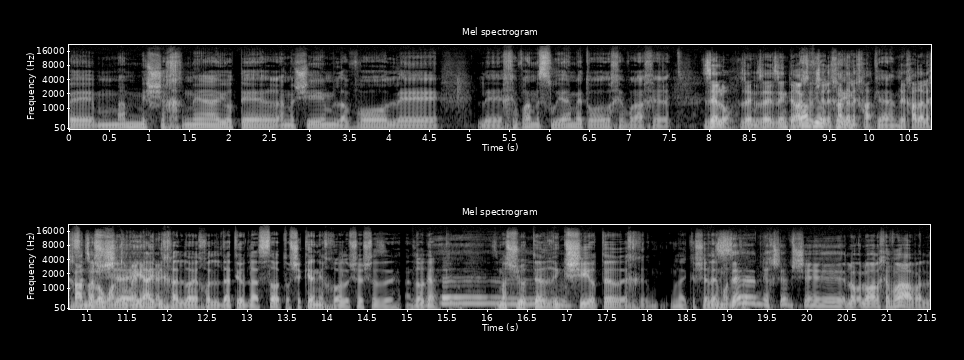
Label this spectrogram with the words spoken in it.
אה, מה משכנע יותר אנשים לבוא ל, לחברה מסוימת או לחברה אחרת. זה לא, זה, זה, זה אינטראקציות של אחד על אחד. כן. זה אחד על אחד, זה, זה לא משהו one to many. ש-AI כן. בכלל לא יכול לדעתי עוד לעשות, או שכן יכול, או שיש איזה, אני לא יודע, כאילו, זה משהו יותר רגשי, יותר, איך, אולי קשה לאמוד את זה. זה, אני חושב ש... לא, לא על החברה, אבל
